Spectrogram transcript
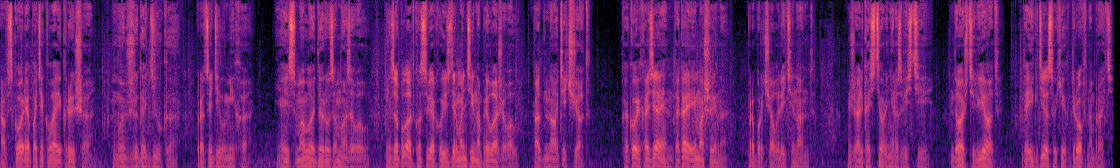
а вскоре потекла и крыша. Вот же гадюка процедил Миха. Я и смолой дыру замазывал, и заплатку сверху из дермантина прилаживал. Одно течет. Какой хозяин, такая и машина, пробурчал лейтенант. Жаль костер не развести. Дождь льет, да и где сухих дров набрать?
